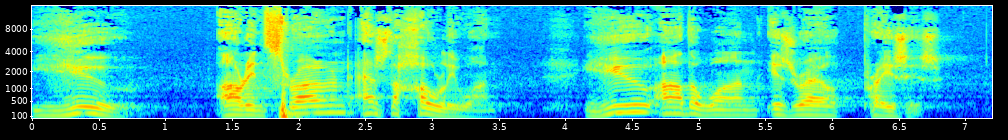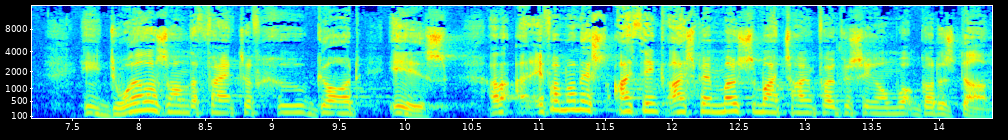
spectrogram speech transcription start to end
you are enthroned as the Holy One. You are the one Israel praises. He dwells on the fact of who God is. And if I'm honest, I think I spend most of my time focusing on what God has done,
